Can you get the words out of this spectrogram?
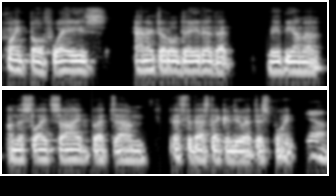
point both ways, anecdotal data that may be on the on the slight side, but um, that's the best I can do at this point. Yeah,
